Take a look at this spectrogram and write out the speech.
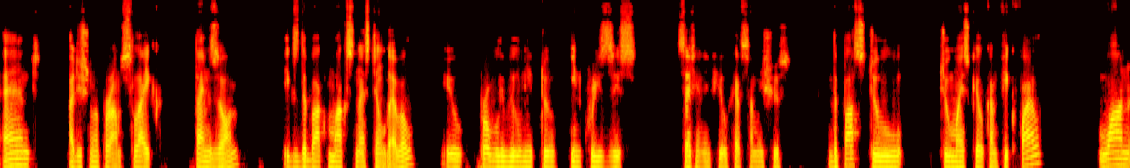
and additional params like time zone xdebug max nesting level. You probably will need to increase this setting if you have some issues the path to to MySQL config file. One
